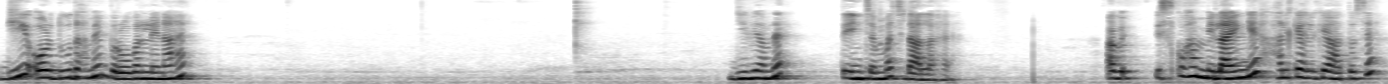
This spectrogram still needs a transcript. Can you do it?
घी और दूध हमें बरोबर लेना है। घी भी हमने तीन चम्मच डाला है। अब इसको हम मिलाएँगे हल्के हल्के हाथों से।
